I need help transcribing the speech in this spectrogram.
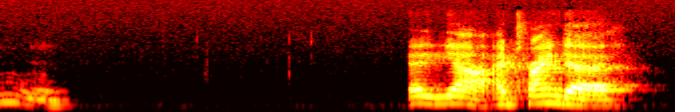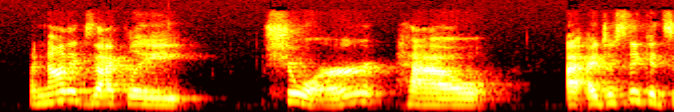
Mm. Uh, yeah, I'm trying to. I'm not exactly sure how. I, I just think it's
